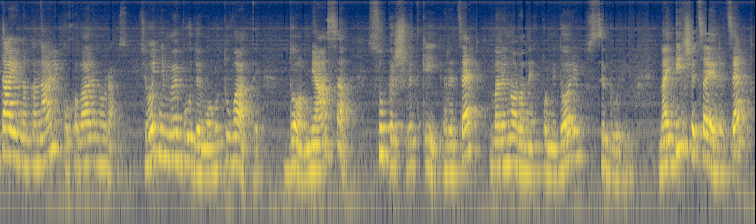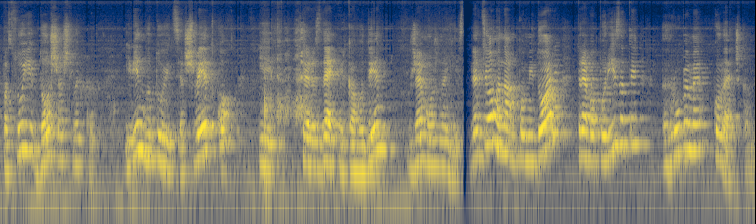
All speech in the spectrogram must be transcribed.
Вітаю на каналі Куховаримо разом. Сьогодні ми будемо готувати до м'яса супершвидкий рецепт маринованих помідорів з цибулею. Найбільше цей рецепт пасує до шашлику. І він готується швидко і через декілька годин вже можна їсти. Для цього нам помідори треба порізати грубими колечками.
